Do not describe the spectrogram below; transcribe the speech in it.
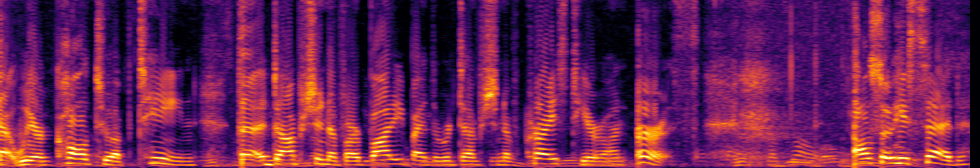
that we are called to obtain, the adoption of our body by the redemption of Christ here on earth. Also, he said,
